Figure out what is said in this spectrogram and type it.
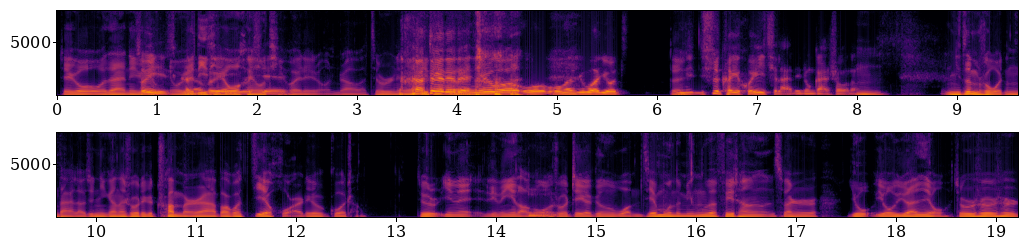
这个我我在那个纽约地铁，我很有体会这种，你知道吧？就是纽约地铁对对对，你如果我我们如果有，对你是可以回忆起来那种感受的。嗯，你这么说我就能带了。就你刚才说这个串门啊，包括借火儿这个过程，就是因为李文一老跟我说，这个跟我们节目的名字非常算是有有缘由，就是说是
